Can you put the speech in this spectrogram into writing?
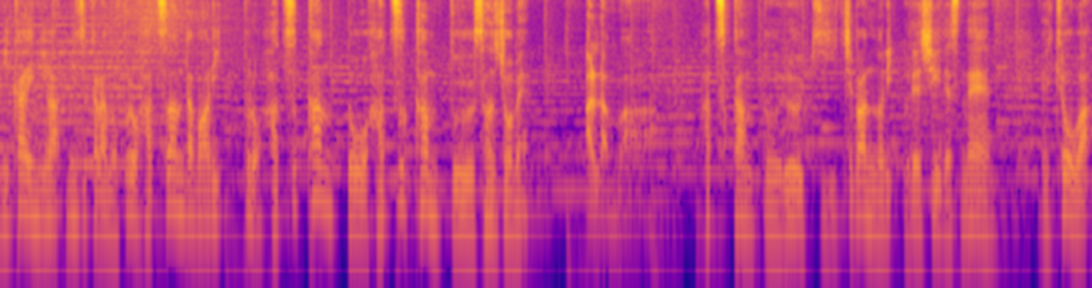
2回には自らのプロ初安打もありプロ初完投初完封3勝目。あらまあ。初完封ルーキー一番乗り嬉しいですね。え今日は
